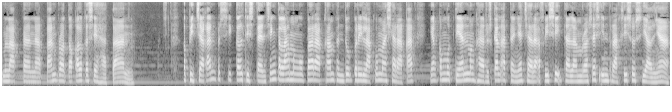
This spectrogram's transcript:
melaksanakan protokol kesehatan. Kebijakan physical distancing telah mengubah ragam bentuk perilaku masyarakat yang kemudian mengharuskan adanya jarak fisik dalam proses interaksi sosialnya.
